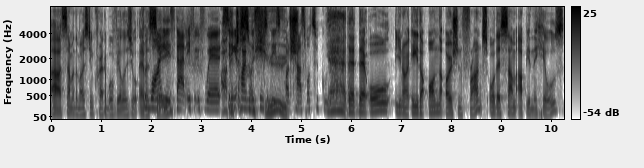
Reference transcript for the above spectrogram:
are some of the most incredible villas you'll ever So why see. is that? If, if we're Oh, sitting at home so listening to this huge. podcast, what's so good Yeah, they're, they're all, you know, either on the ocean front or there's some up in the hills.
